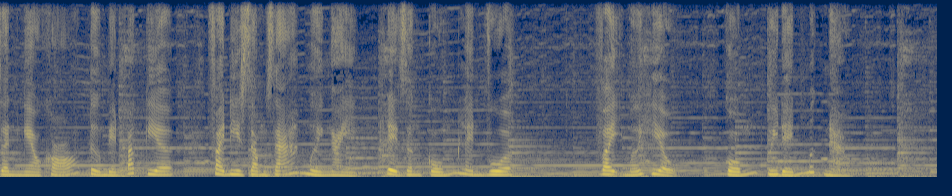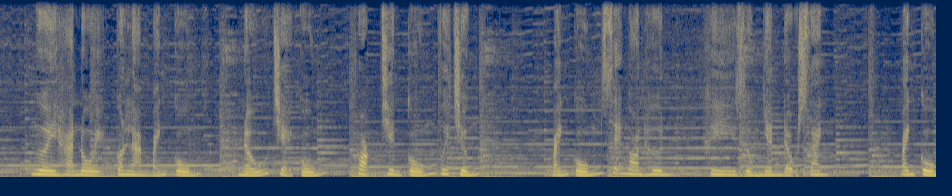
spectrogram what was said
dân nghèo khó từ miền Bắc kia phải đi dòng dã 10 ngày để dâng cốm lên vua. Vậy mới hiểu cốm quý đến mức nào. Người Hà Nội còn làm bánh cốm, nấu chẻ cốm hoặc chiên cốm với trứng. Bánh cốm sẽ ngon hơn khi dùng nhân đậu xanh. Bánh cốm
